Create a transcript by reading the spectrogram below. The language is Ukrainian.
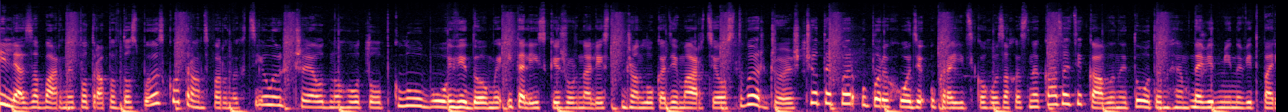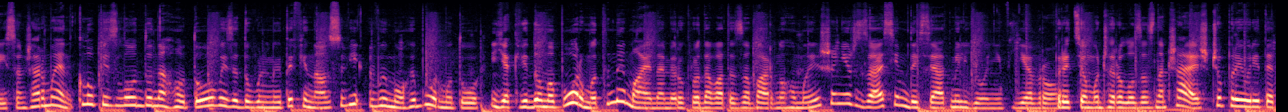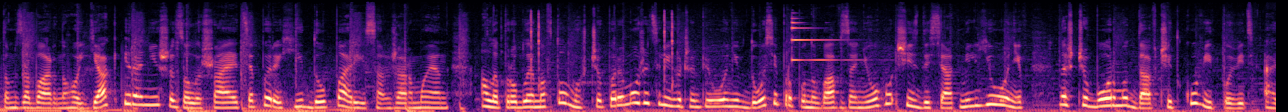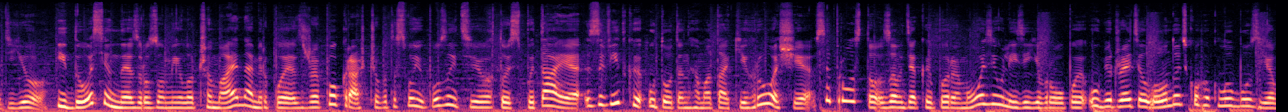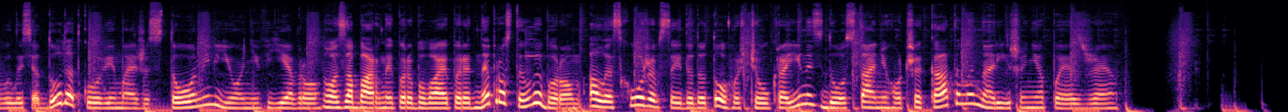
Ілля Забарний потрапив до списку трансферних цілей ще одного топ-клубу. Відомий італійський журналіст Джанлука Ді Марціо стверджує, що тепер у переході українського захисника зацікавлений Тоттенгем. На відміну від Парі Сен-Жермен, клуб із Лондона готовий задовольнити фінансові вимоги Бормуту. Як відомо, Бормут не має наміру продавати забарного менше ніж за 70 мільйонів євро. При цьому джерело зазначає, що пріоритетом забарного, як і раніше, залишається перехід до Парі Сан-Жермен. Але проблема в тому, що переможець Ліги Чемпіонів досі пропонував за нього 60 мільйонів, на що Бормут дав чітку відповідь адьо. І досі не зрозуміло, чи має намір ПСЖ покращувати свою позицію. Хтось спитає, звідки у Тоттенгема такі гроші? Все просто завдяки перемозі у Лізі Європи у бюджеті лондонського клубу з'явилися додаткові майже 100 мільйонів євро. Ну а Забарний перебуває перед непростим вибором, але схоже, все йде до того, що українець до останнього чекатиме на рішення ПСЖ.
